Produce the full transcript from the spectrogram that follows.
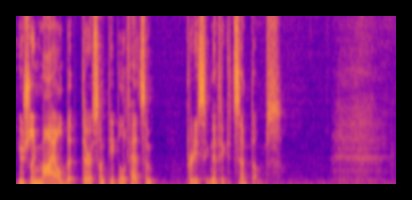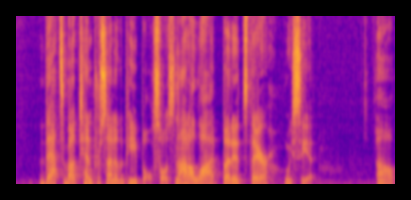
usually mild, but there are some people who've had some pretty significant symptoms. That's about 10% of the people, so it's not a lot, but it's there. We see it. Uh,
